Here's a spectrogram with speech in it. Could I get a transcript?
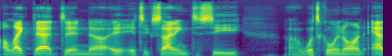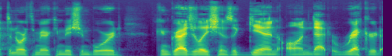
I like that, and uh, it's exciting to see uh, what's going on at the North American Mission Board. Congratulations again on that record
